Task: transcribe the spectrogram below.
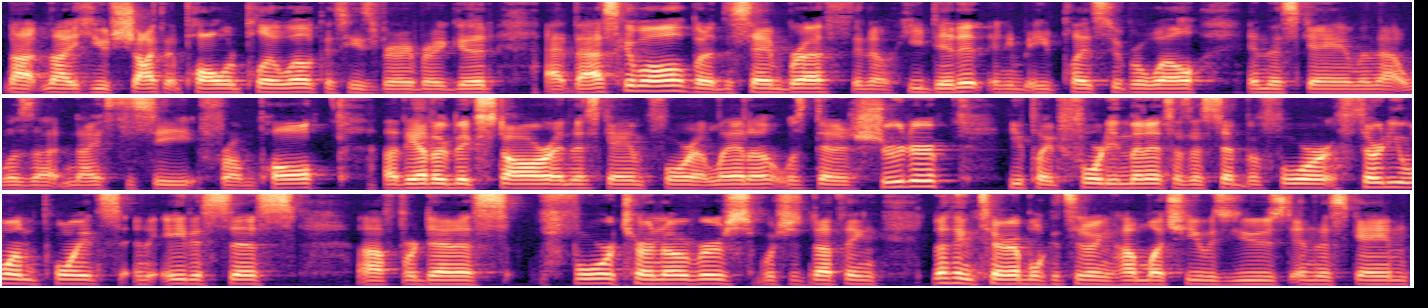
not not a huge shock that Paul would play well because he's very very good at basketball. But at the same breath, you know, he did it and he, he played super well in this game, and that was uh, nice to see from Paul. Uh, the other big star in this game for Atlanta was Dennis Schroeder. He played 40 minutes, as I said before, 31 points and eight assists uh, for Dennis. Four turnovers, which is nothing nothing terrible considering how much he was used in this game.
